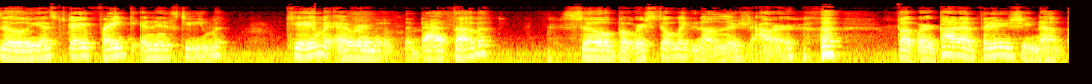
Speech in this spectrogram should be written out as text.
So yesterday, Frank and his team came and removed the bathtub. So, but we're still waiting on the shower. but we're kind of finishing up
